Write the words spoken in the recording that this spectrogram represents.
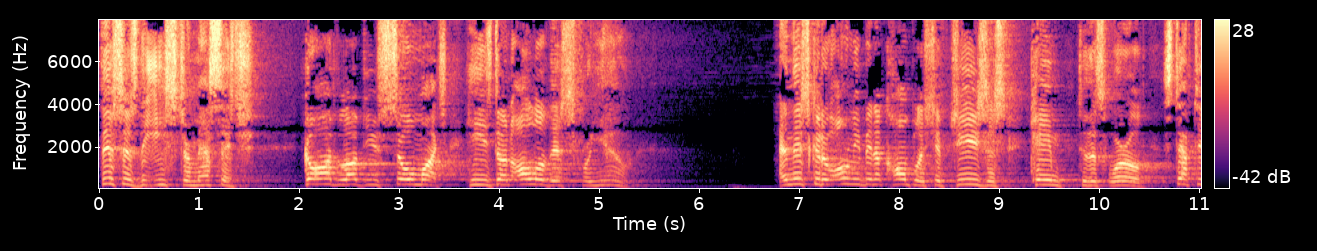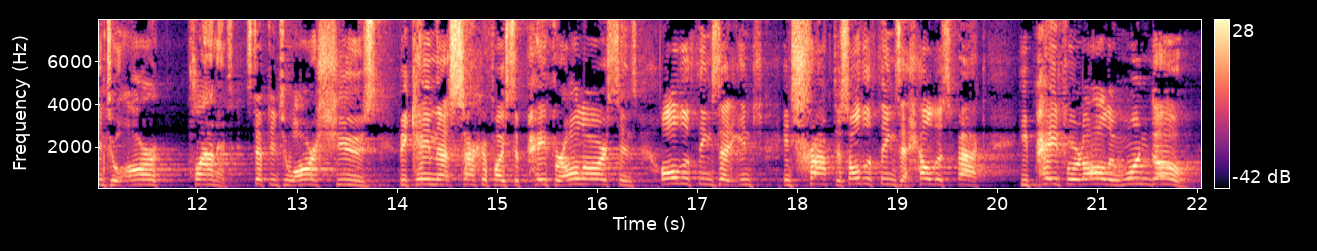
This is the Easter message. God loved you so much. He's done all of this for you. And this could have only been accomplished if Jesus came to this world, stepped into our planet, stepped into our shoes, became that sacrifice to pay for all our sins, all the things that entrapped us, all the things that held us back. He paid for it all in one go.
